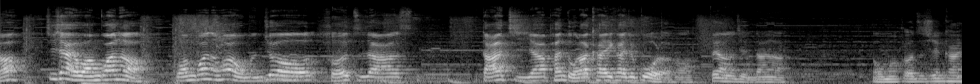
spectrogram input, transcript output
好，接下来王冠哦，王冠的话，我们就盒子啊、妲己啊、潘朵拉开一开就过了哈，非常的简单啊。我们盒子先开，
